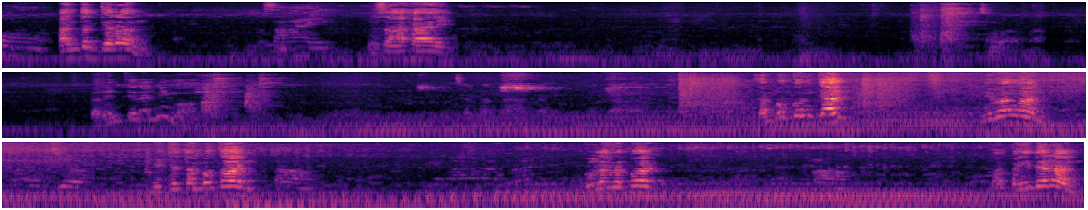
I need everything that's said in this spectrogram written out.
Kung Antod ka ron. usahay. Usahay. Balinti na ni mo. Sa pagkakataon. Tambukon ka? Niwangon. Medyo. Medyo. Kulang na po. Oo. Mapahida ron.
